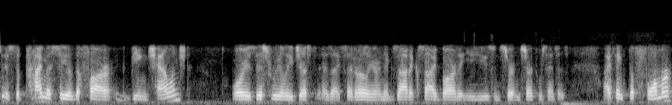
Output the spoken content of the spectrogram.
is the primacy of the FAR being challenged? Or is this really just, as I said earlier, an exotic sidebar that you use in certain circumstances? I think the former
